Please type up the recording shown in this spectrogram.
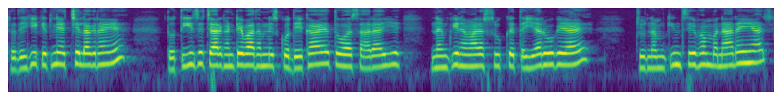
तो देखिए कितने अच्छे लग रहे हैं। तो तीन से चार घंटे बाद हमने इसको देखा है तो सारा ये नमकीन हमारा सूख के तैयार हो गया है। जो नमकीन सेब हम बना रहे हैं आज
